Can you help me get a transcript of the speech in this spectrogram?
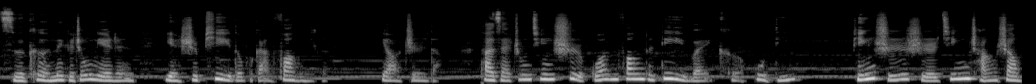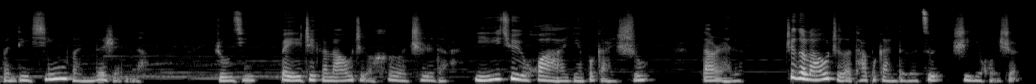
此刻，那个中年人也是屁都不敢放一个。要知道，他在中青市官方的地位可不低，平时是经常上本地新闻的人呢。如今被这个老者呵斥的，一句话也不敢说。当然了，这个老者他不敢得罪是一回事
